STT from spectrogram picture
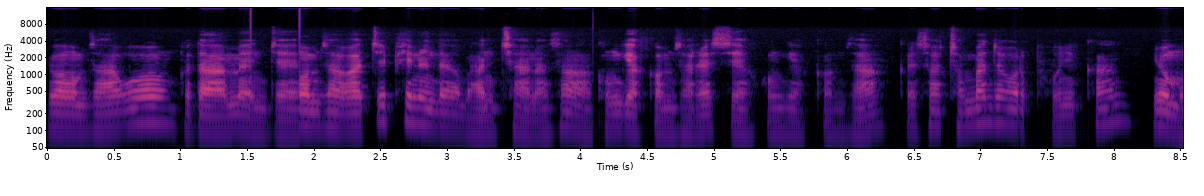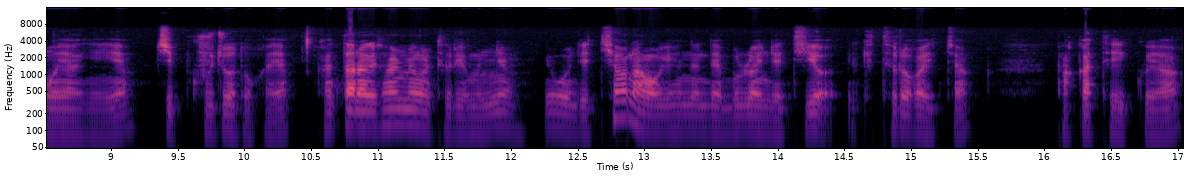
유관 검사하고 그 다음에 이제 검사가 찝히는 데가 많지 않아서 공기압 검사를 했어요. 공기압 검사. 그래서 전반적으로 보니까 이 모양이에요. 집 구조도가요. 간단하게 설명을 드리면요. 요거 이제 튀어나오게 했는데 물론 이제 뒤어 이렇게 들어가 있죠. 바깥에 있고요.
